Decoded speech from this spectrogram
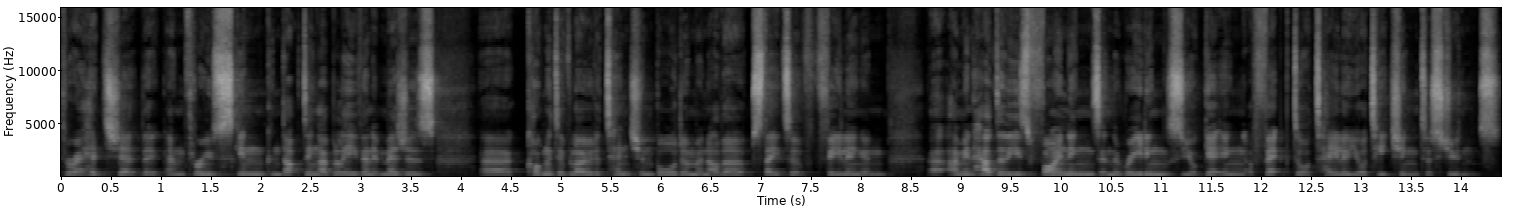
through a headset that, and through skin conducting, I believe, and it measures uh, cognitive load, attention, boredom, and other states of feeling. And uh, I mean, how do these findings and the readings you're getting affect or tailor your teaching to students?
